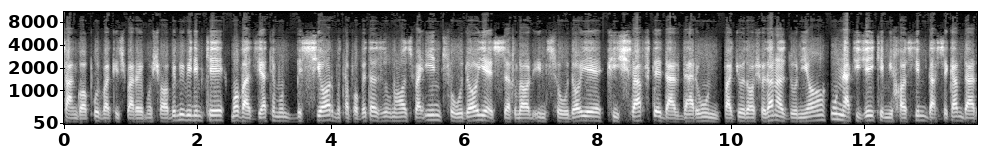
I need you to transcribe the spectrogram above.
سنگاپور و کشورهای مشابه می‌بینیم که ما وضعیتمون بسیار متفاوت از اونهاست و این سودای استقلال این سودای پیشرفت در درون و جدا شدن از دنیا اون نتیجه که می‌خواستیم دست کم در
